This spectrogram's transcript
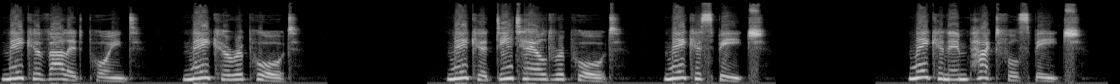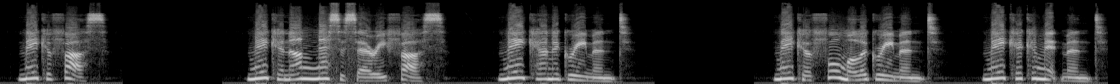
Make a valid point. Make a report. Make a detailed report. Make a speech. Make an impactful speech. Make a fuss. Make an unnecessary fuss. Make an agreement. Make a formal agreement. Make a commitment.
